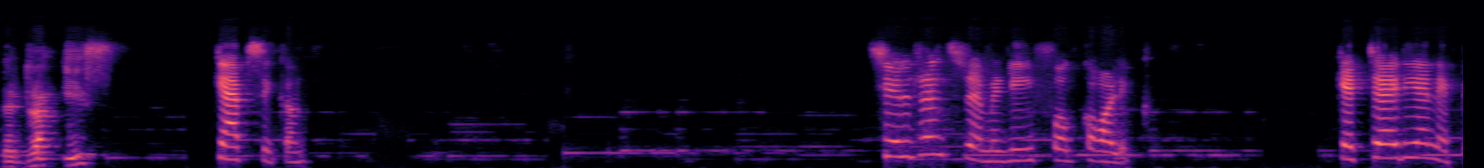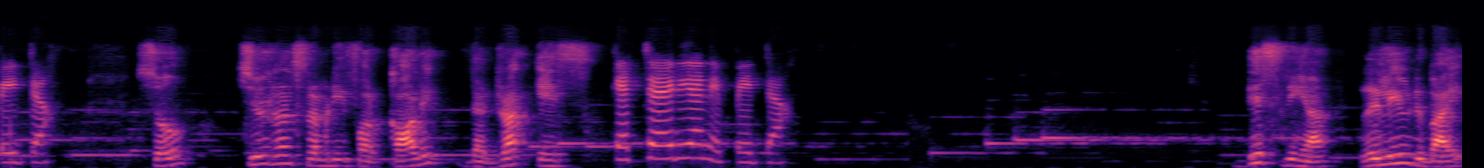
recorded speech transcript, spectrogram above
The drug is Capsicum. Children's remedy for colic. Cataria nepeta. So, children's remedy for colic, the drug is Cataria nepeta. dyspnea relieved by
